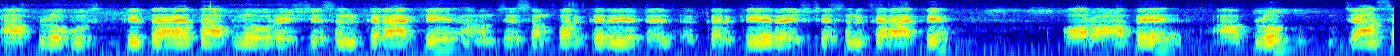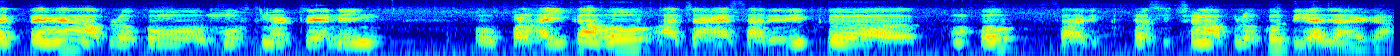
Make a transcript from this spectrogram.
आप लोग उसके तहत आप लोग रजिस्ट्रेशन करा के हमसे संपर्क करे, करके रजिस्ट्रेशन करा के और वहाँ पे आप लोग जा सकते हैं। आप लोग को मुफ़्त में ट्रेनिंग हो पढ़ाई का हो चाहे शारीरिक हो, शारीरिक प्रशिक्षण आप लोग को दिया जाएगा।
